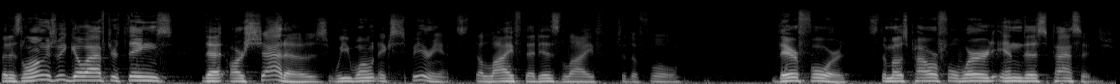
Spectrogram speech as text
but as long as we go after things that are shadows, we won't experience the life that is life to the full. Therefore, it's the most powerful word in this passage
